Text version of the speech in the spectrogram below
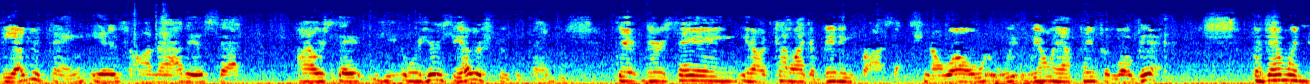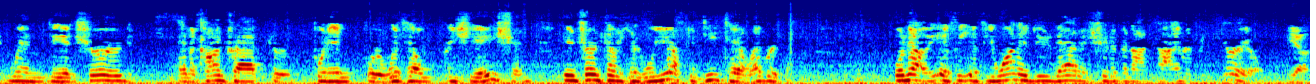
the other thing is on that is that I always say, well, here's the other stupid thing. They're, they're saying, you know, it's kind of like a bidding process. You know, well, we, we only have to pay for the low bid. But then when, when the insured and the contractor put in for withheld appreciation, the insurance company says, well, you have to detail everything. Well, no, if, you- if you want to do that, it should have been on time and material Yeah.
